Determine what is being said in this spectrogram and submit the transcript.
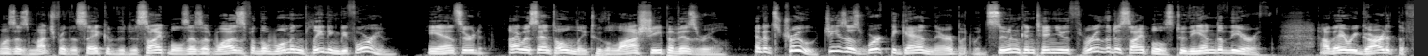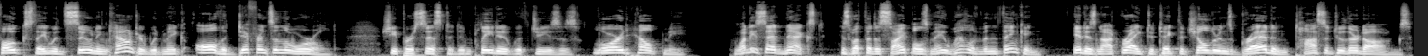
was as much for the sake of the disciples as it was for the woman pleading before him. He answered, I was sent only to the lost sheep of Israel. And it's true, Jesus' work began there, but would soon continue through the disciples to the end of the earth. How they regarded the folks they would soon encounter would make all the difference in the world. She persisted and pleaded with Jesus, Lord, help me. What he said next is what the disciples may well have been thinking. It is not right to take the children's bread and toss it to their dogs.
